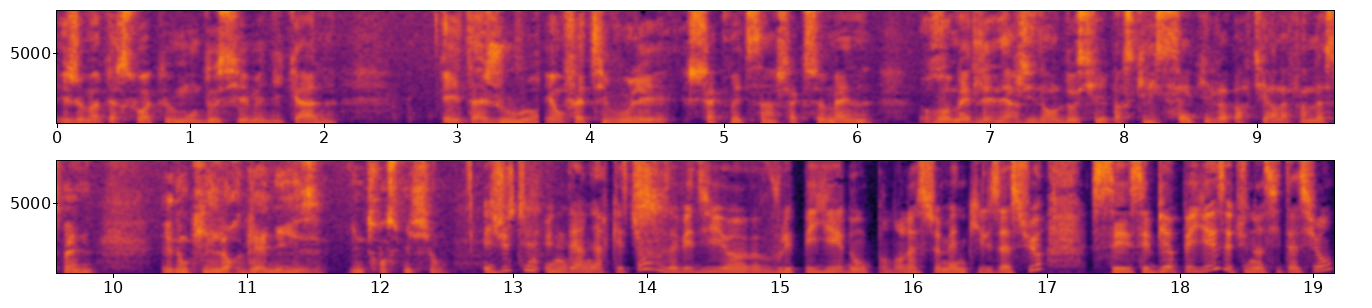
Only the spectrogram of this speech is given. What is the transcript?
et je m'aperçois que mon dossier médical est à jour. Et en fait, si vous voulez, chaque médecin, chaque semaine, remet de l'énergie dans le dossier parce qu'il sait qu'il va partir à la fin de la semaine. Et donc, il organise une transmission. Et juste une, une dernière question, vous avez dit euh, vous les payez donc pendant la semaine qu'ils assurent. C'est c'est bien payé, c'est une incitation?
